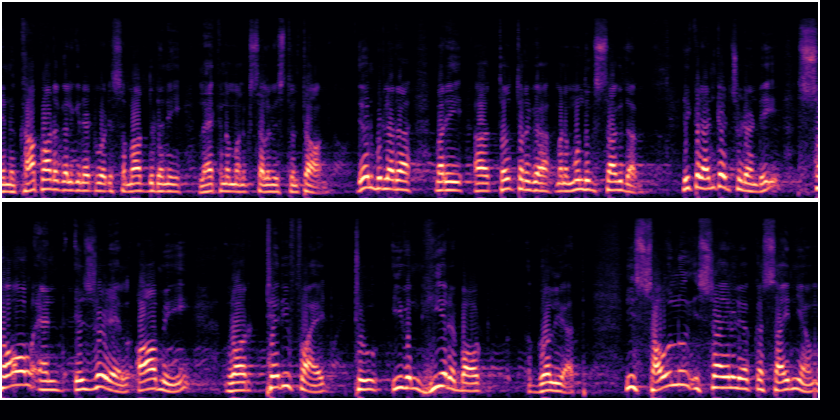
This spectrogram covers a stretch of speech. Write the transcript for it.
నిన్ను కాపాడగలిగినటువంటి సమర్థుడని లేఖనం మనకు సెలవిస్తుంటా దేవుని బిడ్డారా మరి త్వర త్వరగా మనం ముందుకు సాగుదాం. ఇక్కడ అంటే చూడండి Saul and Israel army were terrified to even hear about Goliath ఈ సౌలు ఇస్రాయేల్ యొక్క సైన్యం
